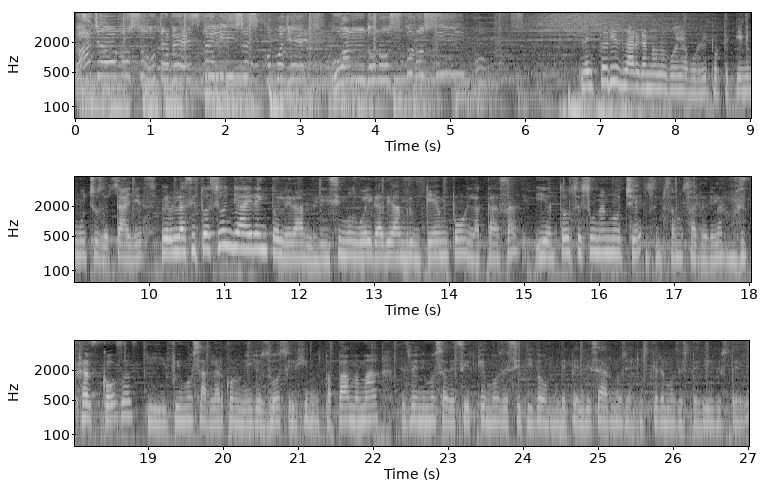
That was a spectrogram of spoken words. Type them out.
Vayamos otra vez felices como ayer cuando nos conocimos. La historia es larga, no los voy a aburrir porque tiene muchos detalles, pero la situación ya era intolerable. Hicimos huelga de hambre un tiempo en la casa y entonces una noche nos empezamos a arreglar nuestras cosas y fuimos a hablar con ellos dos y dijimos, papá, mamá, les venimos a decir que hemos decidido independizarnos, ya nos queremos despedir de ustedes.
